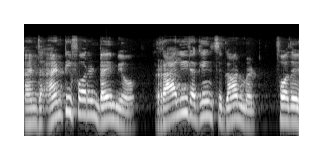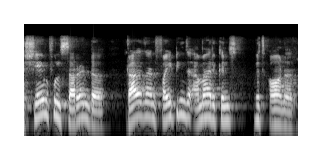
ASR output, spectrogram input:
and the anti foreign daimyo rallied against the government for their shameful surrender rather than fighting the Americans with honor.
